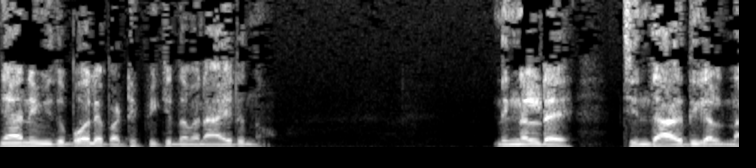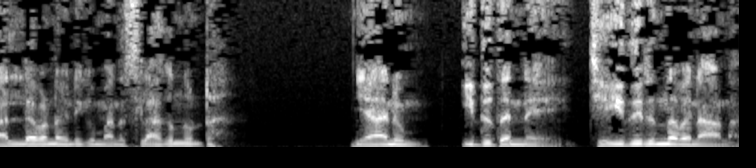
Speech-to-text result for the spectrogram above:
ഞാനും ഇതുപോലെ പഠിപ്പിക്കുന്നവനായിരുന്നു. നിങ്ങളുടെ ചിന്താഗതികൾ നല്ലവണ്ണം എനിക്ക് മനസ്സിലാകുന്നുണ്ട്. ഞാനും ഇത് തന്നെ ചെയ്തിരുന്നവനാണ്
